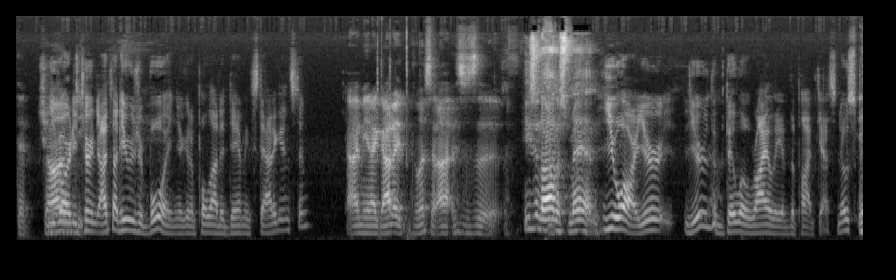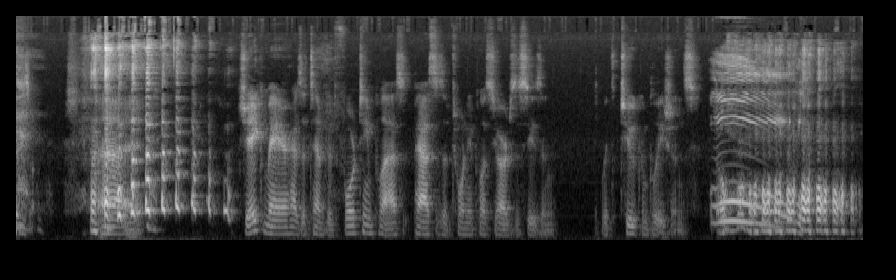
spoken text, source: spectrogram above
that John. You've already D- turned. I thought he was your boy, and you're going to pull out a damning stat against him. I mean, I got it. Listen, I, this is a he's an honest man. You are. You're. You're the Bill O'Reilly of the podcast. No spin zone. uh, Jake Maier has attempted 14 pass, passes of 20 plus yards this season, with two completions. Oh,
